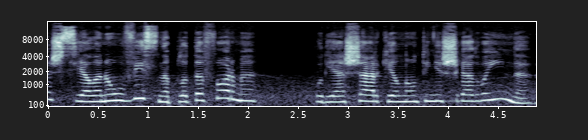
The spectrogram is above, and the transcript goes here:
Mas se ela não o visse na plataforma, podia achar que ele não tinha chegado ainda.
